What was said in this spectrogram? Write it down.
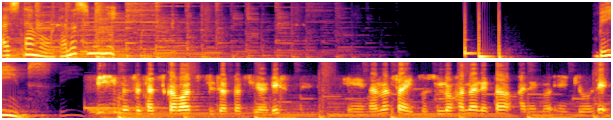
明日もお楽しみに。ビームスビームス立川土田達也です、えー7歳年の離れた姉の影響で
